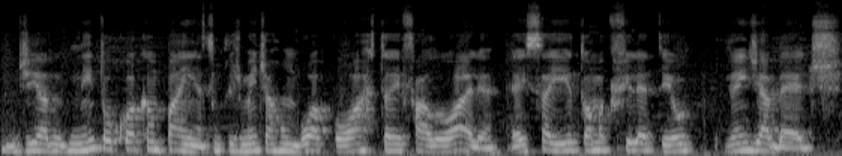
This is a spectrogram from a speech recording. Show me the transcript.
dia nem tocou a campainha, simplesmente arrombou a porta e falou: Olha, é isso aí, toma que o filho é teu vem diabetes.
